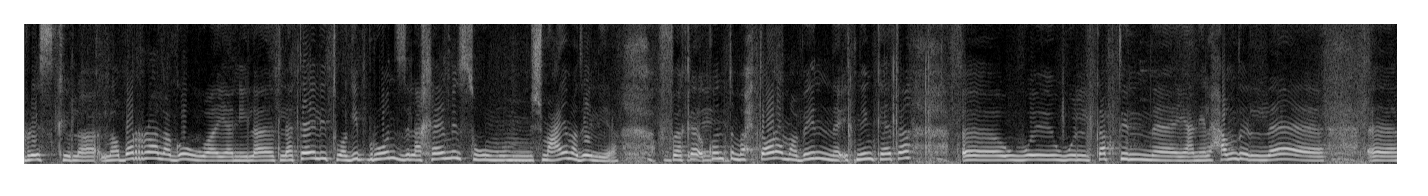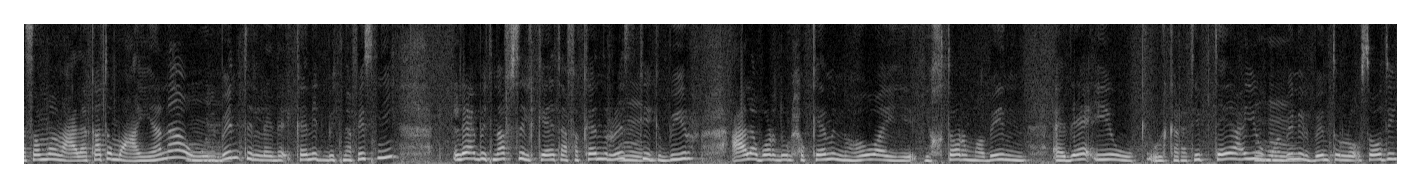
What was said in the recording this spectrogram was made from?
risk لا بره لا جوه يعني لا ثالث وأجيب برونز لا خامس ومش معايا ميدالية. فكنت محتارة ما بين اتنين كاتا والكابتن يعني الحمد لله صمم على كاتا معينة والبنت اللي كانت بتنافسني لعبت نفس الكاتا فكان risk كبير على برضو الحكام إن هو يختار ما بين أدائي والكاراتيه بتاعي وما بين البنت اللي قصادي.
